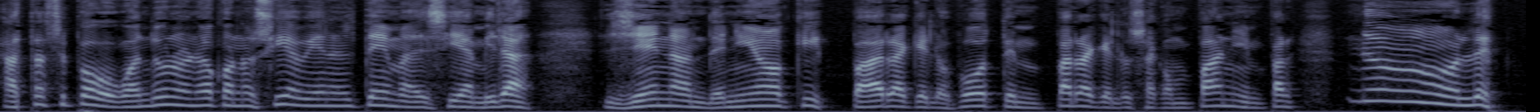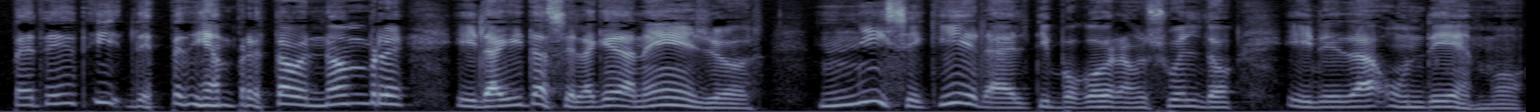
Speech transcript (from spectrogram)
hasta hace poco, cuando uno no conocía bien el tema, decía, mirá, llenan de ñoquis para que los voten, para que los acompañen. Para... No, les, pedí, les pedían prestado el nombre y la guita se la quedan ellos. Ni siquiera el tipo cobra un sueldo y le da un diezmo.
